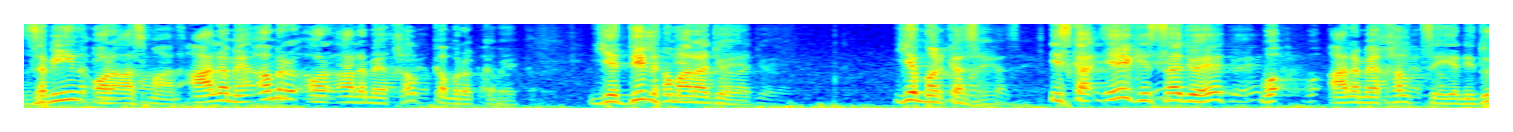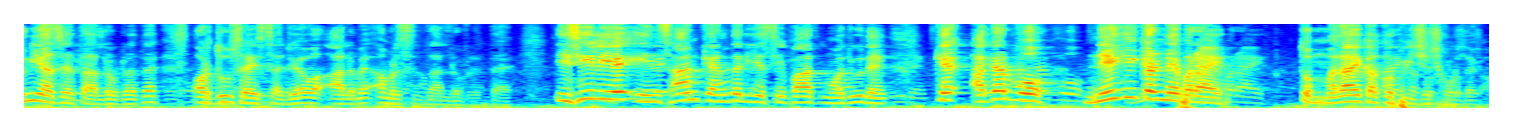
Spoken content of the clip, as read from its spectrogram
ज़मीन और आसमान, आलम अमर और आलम खल्क का मुरक्कब है। ये दिल हमारा जो है, ये मरकज है। इसका एक हिस्सा जो है, वो आलम खल्क से, यानी दुनिया से ताल्लुक रहता है, और दूसरा हिस्सा जो है, वो आलम अमर से ताल्लुक रहता है। इसीलिए इंसान के अंदर ये सिफात मौजूद है कि अगर वो नेगी करने पर आए तो मलाइका को पीछे छोड़ देगा।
